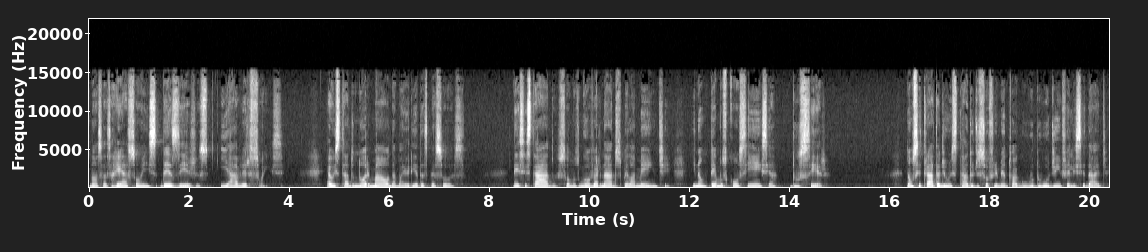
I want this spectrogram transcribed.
nossas reações, desejos e aversões é o estado normal da maioria das pessoas. Nesse estado, somos governados pela mente e não temos consciência do ser. Não se trata de um estado de sofrimento agudo ou de infelicidade,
